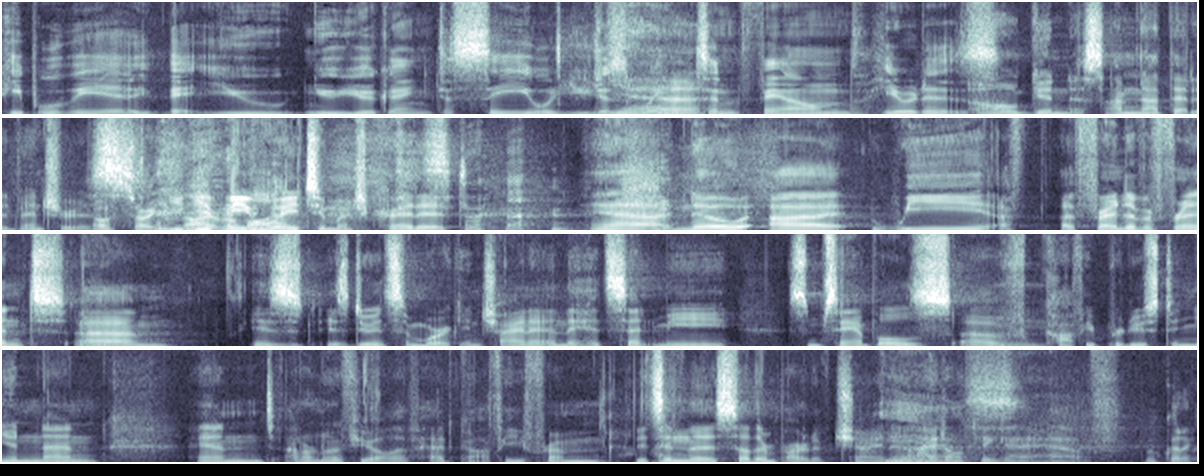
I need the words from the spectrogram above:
people there that you knew you were going to see, or you just Yeah. went and found here it is? Oh goodness, I'm not that adventurous. Oh, sorry, you give me way too much credit. yeah, no, uh, we a, a friend of a friend um, is is doing some work in China, and they had sent me some samples of Mm. coffee produced in Yunnan. And I don't know if you all have had coffee from. It's in the southern part of China. Yeah. I don't think I have. We've got a,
